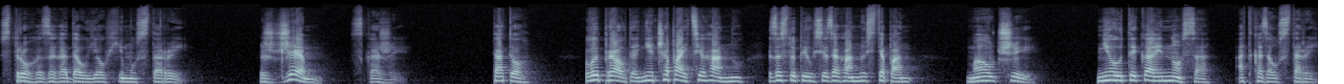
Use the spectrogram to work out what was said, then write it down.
строга загадаў Яўхіму стары. З джем, скажы. Тато, вы праўда, не чапайце Ганну, заступіўся за Ганну сцяпан. Маўчы, не ўтыкай носа, адказаў стары.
